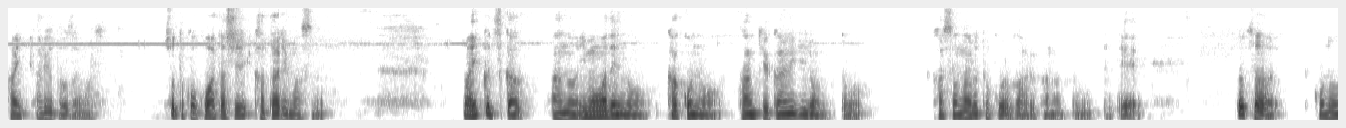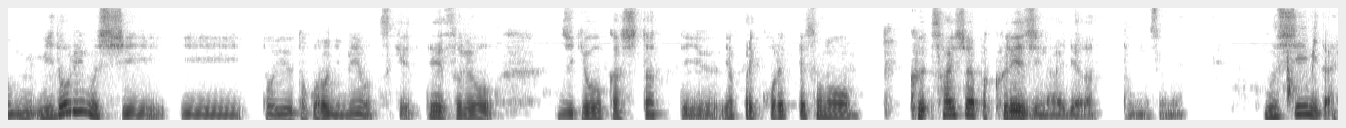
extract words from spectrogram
はい、ありがとうございます。ちょっとここ私語りますね。まあ、いくつかあの今までの過去の探究会の議論と重なるところがあるかなと思ってて、一つは、このミドリムシというところに目をつけて、それを事業化したっていう、やっぱりこれってその、最初はやっぱクレイジーなアイデアだったんですよね。虫みたいな。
